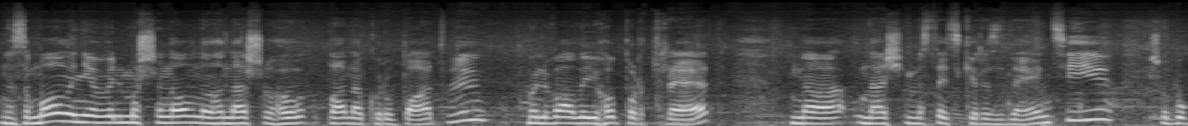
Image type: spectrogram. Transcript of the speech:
На замовлення вельмишановного нашого пана Куропатви малювали його портрет на нашій мистецькій резиденції, щоб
